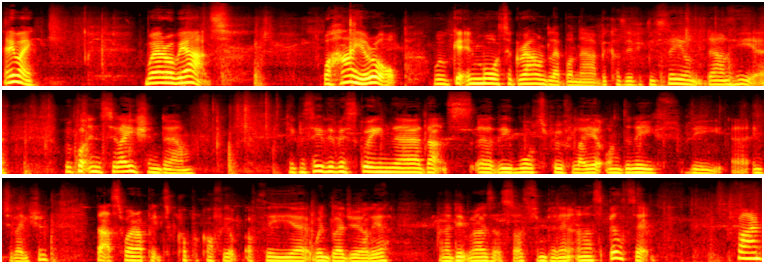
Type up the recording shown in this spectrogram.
Anyway, where are we at? We're higher up. We're getting more to ground level now because if you can see on down here, we've got insulation down. You can see the visqueen there, that's uh, the waterproof layer underneath the uh, insulation. That's where I picked a cup of coffee up off the uh, window ledge earlier and I didn't realise that started something in it and I spilt it. It's Fine,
